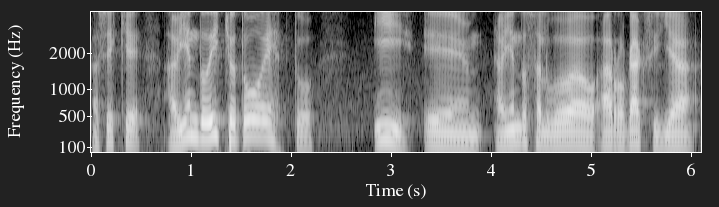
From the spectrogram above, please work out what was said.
Así es que, habiendo dicho todo esto y eh, habiendo saludado a Rocaxi ya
